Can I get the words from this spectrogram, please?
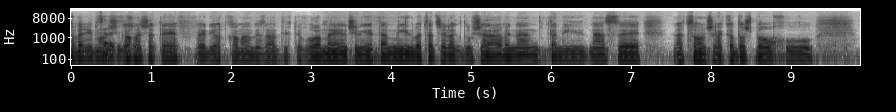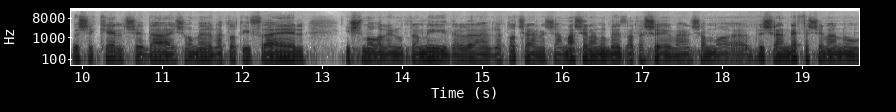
חברים, לא קדושה. לשתף ולהיות כל הזמן בעזרת תכתבו אמן, שנהיה תמיד בצד של הקדושה ותמיד נעשה רצון של הקדוש ברוך הוא ושקל שדי, שאומר דלתות ישראל, ישמור עלינו תמיד, על הדלתות של הנשמה שלנו בעזרת השם ושל הנפש שלנו,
